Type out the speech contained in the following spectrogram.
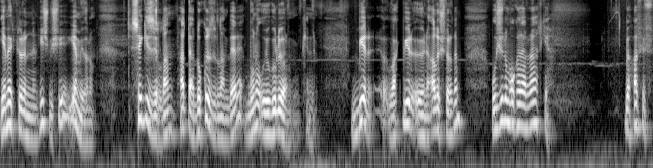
Yemek türünden hiçbir şey yemiyorum. 8 yıldan hatta 9 yıldan beri bunu uyguluyorum kendim. Bir vak bir öğüne alıştırdım. Vücudum o kadar rahat ki. Ve hafif.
